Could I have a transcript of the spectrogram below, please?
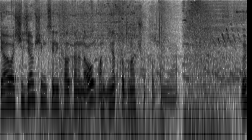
Ya başlayacağım şimdi senin kalkanına. Oğlum lan inatla bana açıyor kalkan ya. Öl.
